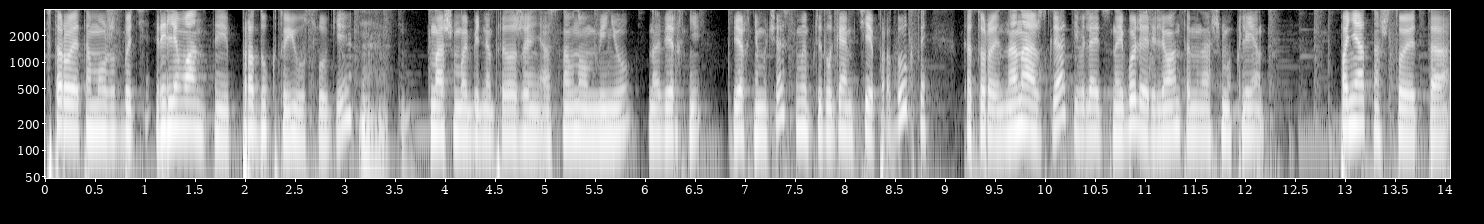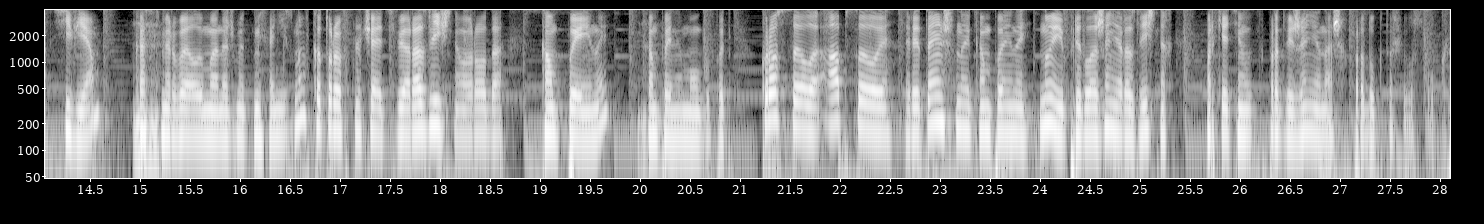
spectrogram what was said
Второе, это может быть релевантные продукты и услуги. Мгм. В нашем мобильном приложении, основном меню на верхней, верхнем участке мы предлагаем те продукты, которые, на наш взгляд, являются наиболее релевантными нашему клиенту. Понятно, что это CVM, Customer Value Management механизмы, в которые включают в себя различного рода кампейны. Кампейны могут быть кросс-селлы, апселлы, ретеншены кампейны, ну и предложения различных маркетинговых продвижения наших продуктов и услуг.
